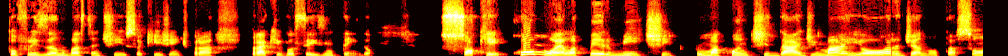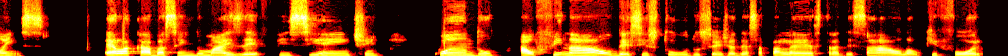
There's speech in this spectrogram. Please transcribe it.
Estou frisando bastante isso aqui, gente, para que vocês entendam. Só que, como ela permite uma quantidade maior de anotações, ela acaba sendo mais eficiente quando ao final desse estudo, seja dessa palestra, dessa aula, o que for,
